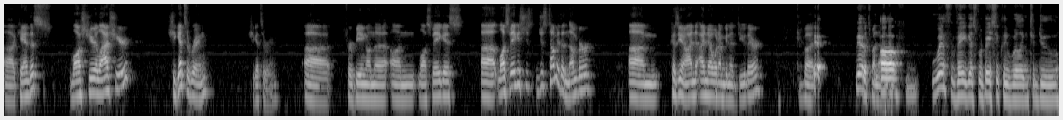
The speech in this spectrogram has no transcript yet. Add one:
Uh, Candace lost year last year. She gets a ring. She gets a ring. Uh, for being on the on Las Vegas. Uh, Las Vegas, just just tell me the number, um, because you know I, I know what I'm gonna do there, but Yeah. What's my number? uh, with Vegas, we're basically willing to do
